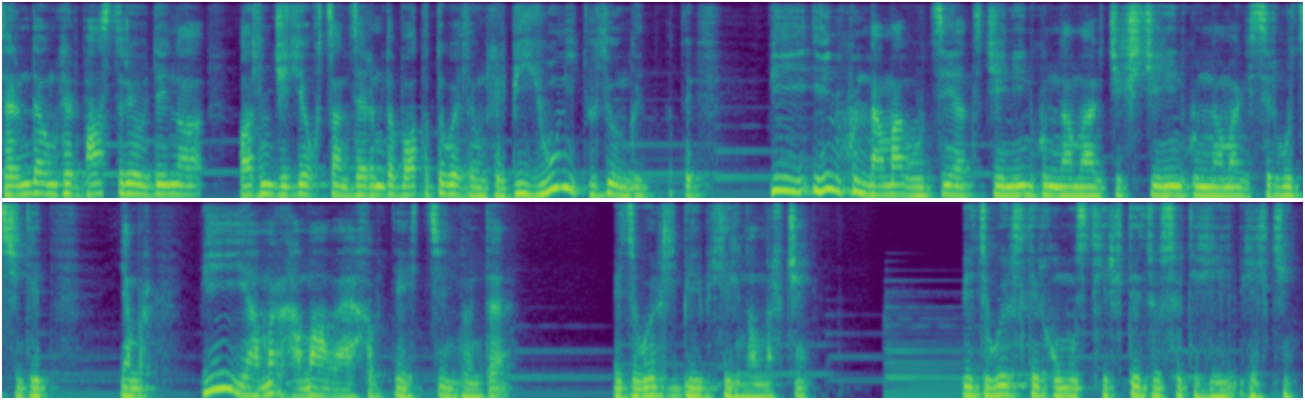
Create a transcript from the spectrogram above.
Заримдаа үнэхээр пасторын хувьд энэ олон жилийн хугацаанд заримдаа боддог байлаа үнэхээр би юуны төлөө ингэж одоо би энэ хүн намайг үзэн ядж гин энэ хүн намайг жигш гин энэ хүн намайг эсэргүүцэж чинь тэгэд ямар би ямар хамаа байх вэ эцсийн дүндээ би зүгээр л библийг номлож байна. Би зүгээр л тэр хүмүүст хэрэгтэй зүйлсүүдийг хэлж байна.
